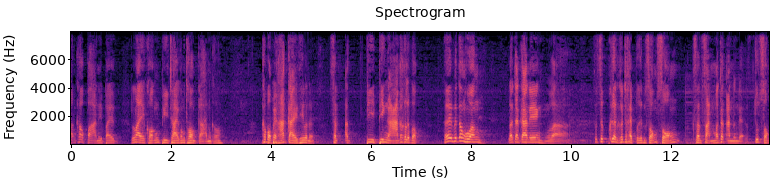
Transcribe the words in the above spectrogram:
่อนเข้าป่านี่ไปไล่ของพี่ชายของทองการเขาเขาบอกไปหาไก่ที่มันน่ะสัตว์พี่พี่หงาก็เลยบอก เฮ้ย ไม่ต้องห่วง เราจัดการเองว่ารู้สึกเพื่อนเขาจะให้ปืนสองสองสั่นๆมาสักอันหนึ่งเนี่ยจุดสอง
